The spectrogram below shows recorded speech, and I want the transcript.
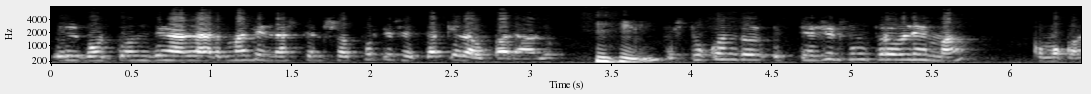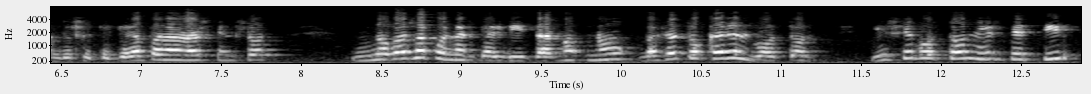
el botón de alarma del ascensor porque se te ha quedado parado. Pues tú cuando tienes un problema, como cuando se te queda parado el ascensor, no vas a ponerte a gritar, no, no, vas a tocar el botón. Y ese botón es decir,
